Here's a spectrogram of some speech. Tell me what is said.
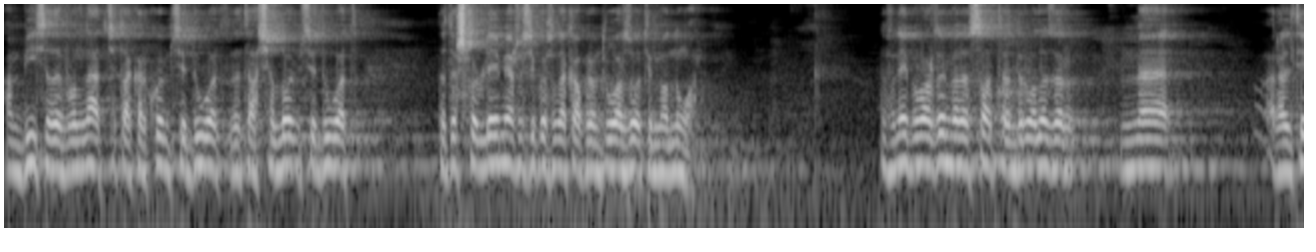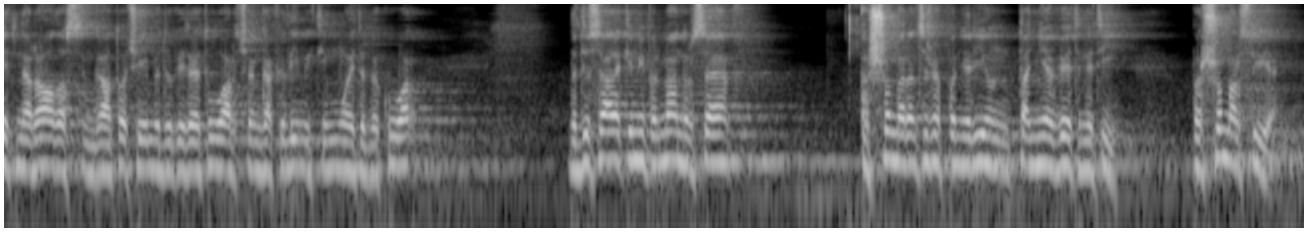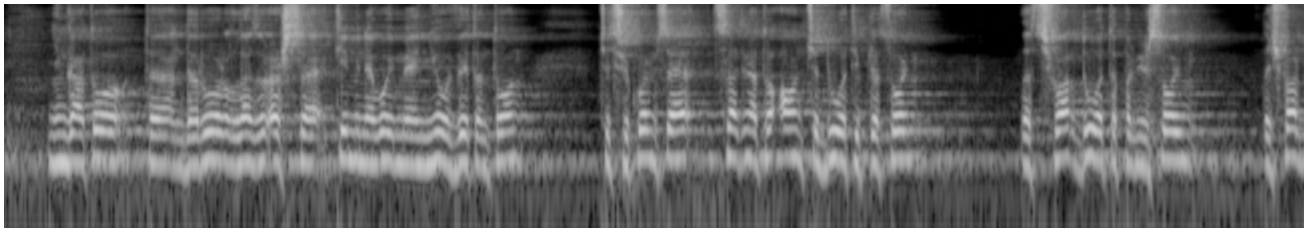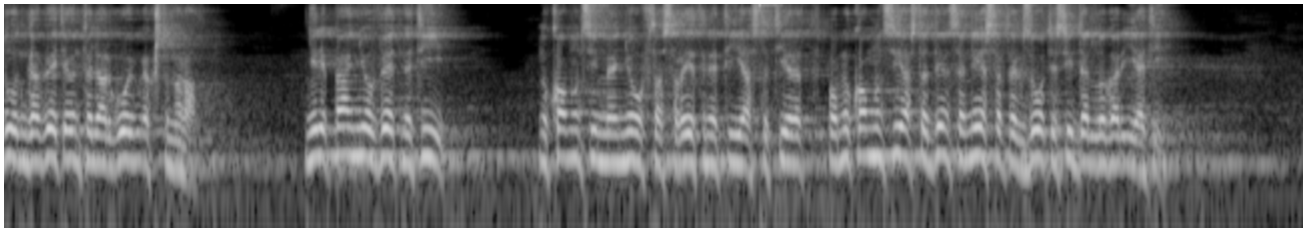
Ambicie dhe vullnet që ta kërkojmë si duhet dhe ta qëllojmë si duhet dhe të shpërblemi ashtu si kurse na ka premtuar Zoti i Madhëruar. Nëse ne po vazhdojmë po edhe sot të nderuar vëllezër me realitetin e radhës nga ato që jemi duke i trajtuar që nga fillimi i këtij muaj të bekuar, Dhe disa herë kemi përmendur se është shumë e rëndësishme për njeriun ta njeh veten e tij për shumë arsye. Një nga ato të nderuar vëllezër është se kemi nevojë me njoh veten tonë që të shikojmë se cilat janë ato anë që duhet t'i plotësojmë dhe çfarë duhet të përmirësojmë dhe çfarë duhet nga vetja jonë të largojmë e kështu me radhë. Njeri pa e njoh veten e tij, nuk ka mundësi me njoftë as rrethin e tij, as të tjerët, por nuk ka mundësi as ta dinë se nesër tek Zoti si del llogaria e tij.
